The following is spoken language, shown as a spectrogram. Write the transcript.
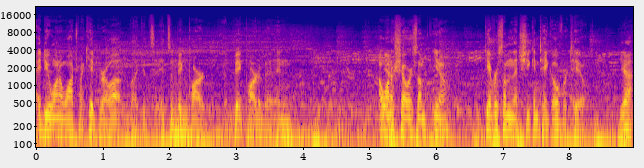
I do want to watch my kid grow up. Like, it's it's a big mm-hmm. part, a big part of it. And I want Yeah. to show her some, you know, give her something that she can take over too. Yeah.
